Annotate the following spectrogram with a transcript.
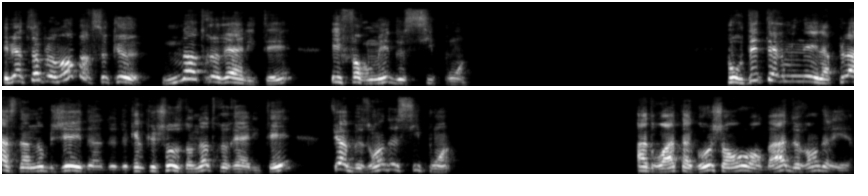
Eh bien tout simplement parce que notre réalité est formée de six points pour déterminer la place d'un objet, de, quelque chose dans notre réalité, tu as besoin de six points. À droite, à gauche, en haut, en bas, devant, derrière.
